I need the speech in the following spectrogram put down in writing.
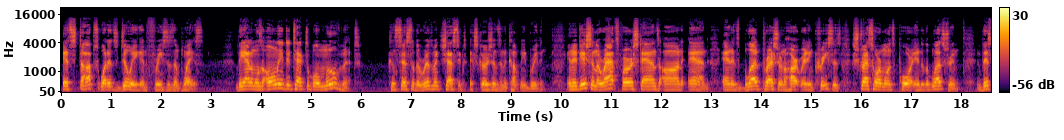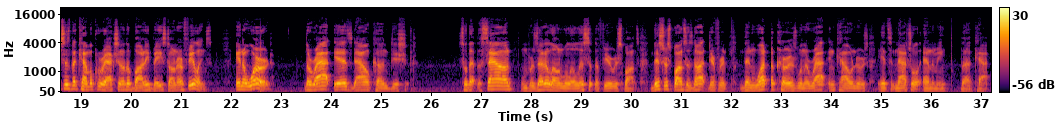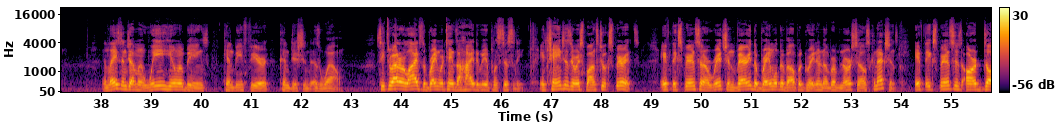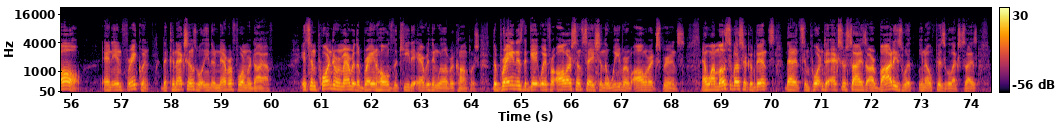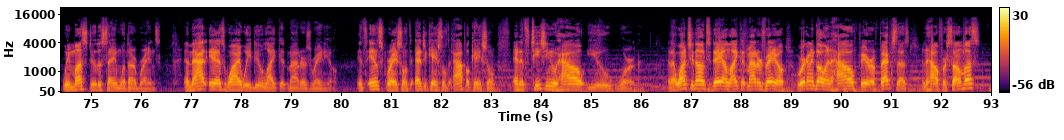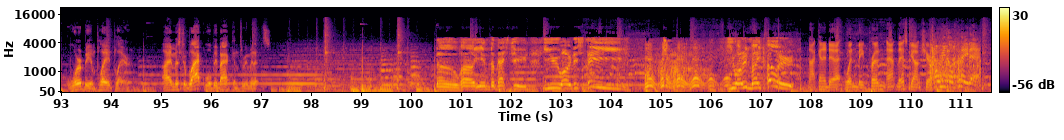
It stops what it's doing and freezes in place. The animal's only detectable movement consists of the rhythmic chest ex- excursions and accompanied breathing. In addition, the rat's fur stands on end, and its blood pressure and heart rate increases. Stress hormones pour into the bloodstream. This is the chemical reaction of the body based on our feelings. In a word, the rat is now conditioned so that the sound, when presented alone, will elicit the fear response. This response is not different than what occurs when the rat encounters its natural enemy, the cat. And, ladies and gentlemen, we human beings can be fear conditioned as well. See, throughout our lives, the brain retains a high degree of plasticity. It changes in response to experience. If the experiences are rich and varied, the brain will develop a greater number of nerve cells connections. If the experiences are dull and infrequent, the connections will either never form or die off. It's important to remember the brain holds the key to everything we'll ever accomplish. The brain is the gateway for all our sensation, the weaver of all our experience. And while most of us are convinced that it's important to exercise our bodies with, you know, physical exercise, we must do the same with our brains. And that is why we do Like It Matters Radio. It's inspirational, it's educational, it's applicational, and it's teaching you how you work. And I want you to know today on Like It Matters Radio, we're going to go in how fear affects us and how for some of us, we're being played player. I am Mr. Black. We'll be back in three minutes. No, I am the master. You are the slave. You are in my power. Not gonna do it. Wouldn't be prudent at this juncture. Oh, we don't play that.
